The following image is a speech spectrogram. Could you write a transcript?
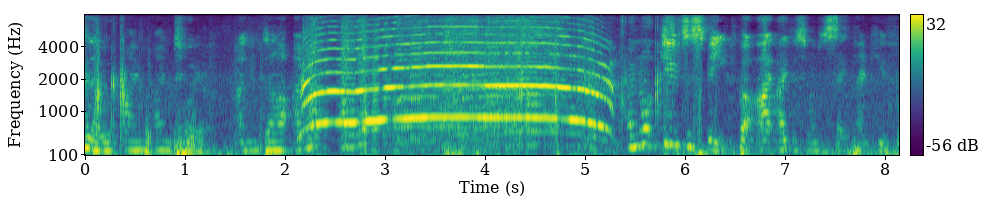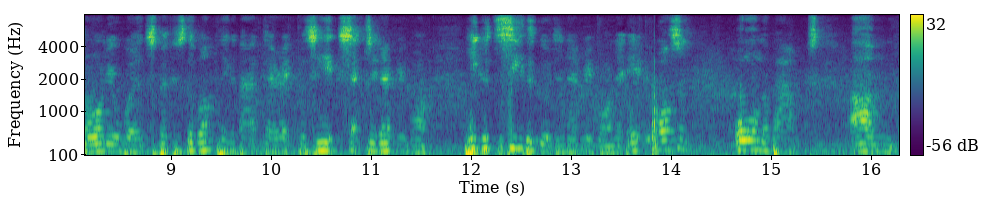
Hello, I'm, I'm Toyah, and uh, I'm, not, I'm, not, due to speak, but I, I just want to say thank you for all your words because the one thing about Derek was he accepted everyone. He could see the good in everyone. It, it wasn't all about um,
